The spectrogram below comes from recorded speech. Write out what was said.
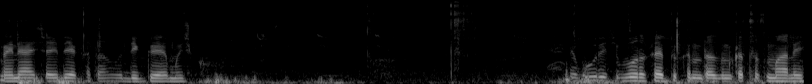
मैंने ऐसा ही देखा था. वो दिख गया मुझको. या बोरीची बोरं काय पिकत अजून कच्चाच माल आहे.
